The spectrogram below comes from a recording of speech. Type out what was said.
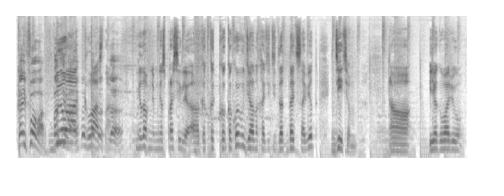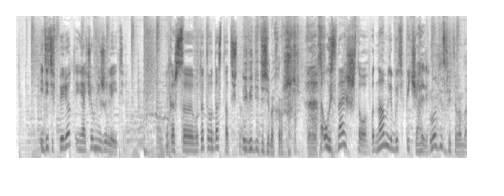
кайфово. Было Спасибо. классно. Да. Недавно меня спросили, а как- как- какой вы, Диана, хотите да- дать совет детям? А, и я говорю, идите вперед и ни о чем не жалейте. Мне кажется, вот этого достаточно. И ведите себя хорошо. пожалуйста. Ой, знаешь что? Вот нам ли быть в печали? Ну, действительно, да.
